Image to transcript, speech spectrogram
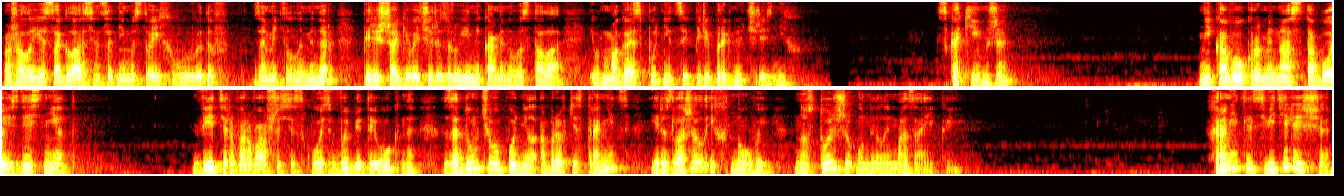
Пожалуй, я согласен с одним из твоих выводов, заметил Номинер, перешагивая через руины каменного стола и помогая спутнице перепрыгнуть через них. С каким же? Никого, кроме нас с тобой, здесь нет, Ветер, ворвавшийся сквозь выбитые окна, задумчиво поднял обрывки страниц и разложил их новой, но столь же унылой мозаикой. Хранитель святилища,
